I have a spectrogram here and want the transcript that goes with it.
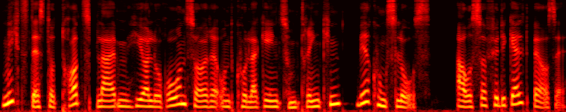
Nichtsdestotrotz bleiben Hyaluronsäure und Kollagen zum Trinken wirkungslos, außer für die Geldbörse.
